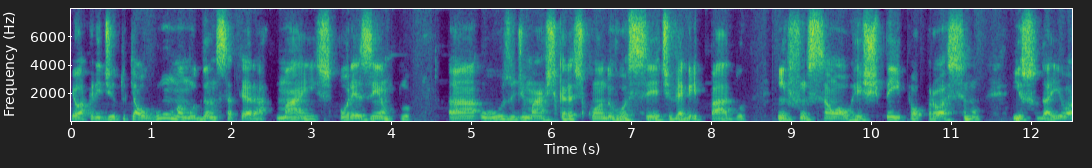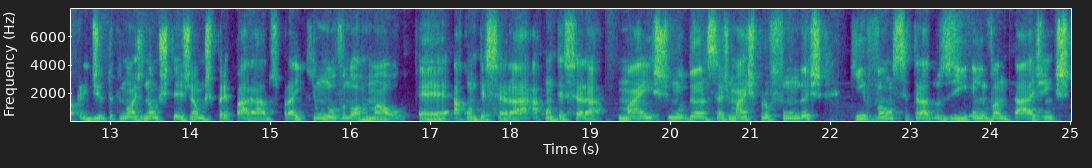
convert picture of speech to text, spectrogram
eu acredito que alguma mudança terá, mas, por exemplo, uh, o uso de máscaras quando você estiver gripado em função ao respeito ao próximo, isso daí eu acredito que nós não estejamos preparados para isso. Que um novo normal é, acontecerá, acontecerá, mas mudanças mais profundas que vão se traduzir em vantagens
